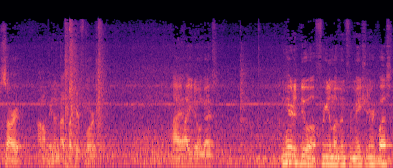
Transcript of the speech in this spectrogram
Sorry, I don't mean to mess up your floors. Hi, how you doing, guys? I'm here to do a Freedom of Information request.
